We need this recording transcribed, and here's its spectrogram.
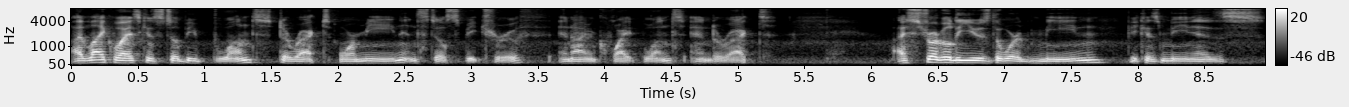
I likewise can still be blunt, direct, or mean and still speak truth, and I am quite blunt and direct. I struggle to use the word mean because mean is,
